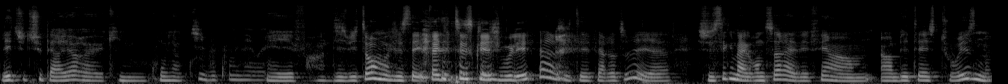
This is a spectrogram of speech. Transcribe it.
l'étude supérieure qui nous convient. Qui vous convenait, oui. Et enfin, 18 ans, moi, je ne savais pas du tout ce que je voulais faire. J'étais perdue et je sais que ma grande sœur avait fait un, un BTS tourisme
